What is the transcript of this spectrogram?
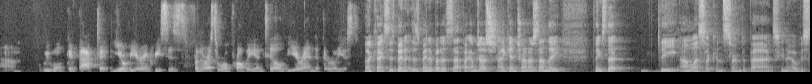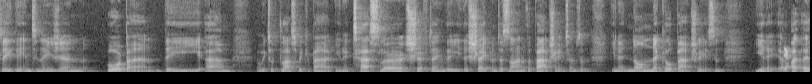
um, we won't get back to year-over-year increases from the rest of the world probably until year end at the earliest. Okay, so there's been there's been a bit of setback. I'm just again trying to understand the things that the analysts are concerned about. You know, obviously the Indonesian ore ban, the um, we talked last week about you know Tesla shifting the the shape and design of the battery in terms of you know non-nickel batteries. And you know yeah. I, I,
